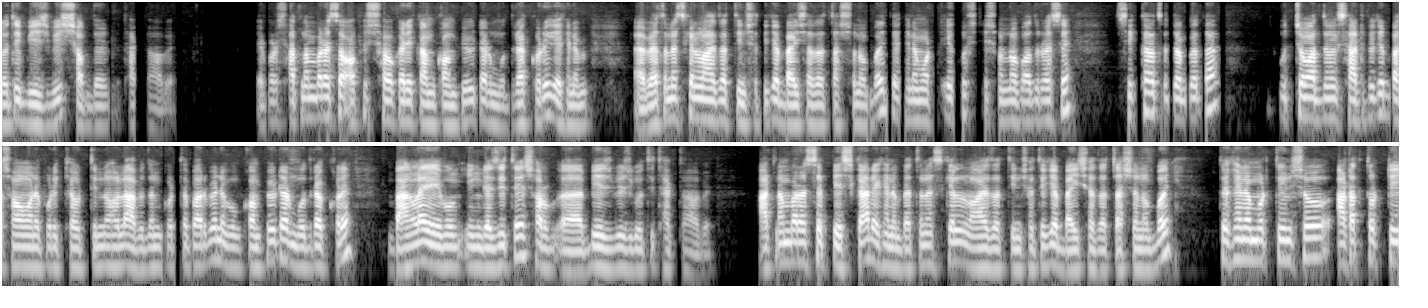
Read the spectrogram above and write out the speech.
গতি ২০-২০ শব্দের থাকতে হবে। এরপর সাত নম্বর আছে অফিস সহকারী কাম কম্পিউটার মুদ্রা মুদ্রাক্ষরিক এখানে বেতন স্কেল ৯,৩০০ থেকে ২২,৪৯০ তো এখানে মোট ২১ টি শূন্যপদ রয়েছে। শিক্ষাগত যোগ্যতা উচ্চ মাধ্যমিক সার্টিফিকেট বা সমমানের পরীক্ষা উত্তীর্ণ হলে আবেদন করতে পারবেন এবং কম্পিউটার মুদ্রাক্ষরে বাংলায় এবং ইংরেজিতে সর্ব আ ২০-২০ গতি থাকতে হবে। আট নম্বর আছে পেশকার এখানে বেতন স্কেল ৯,৩০০ থেকে ২২,৪৯০ তো এখানে মোট ৩৭৮ টি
